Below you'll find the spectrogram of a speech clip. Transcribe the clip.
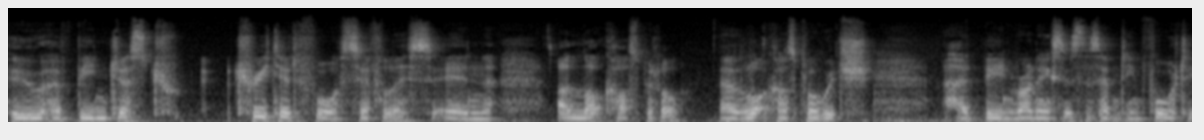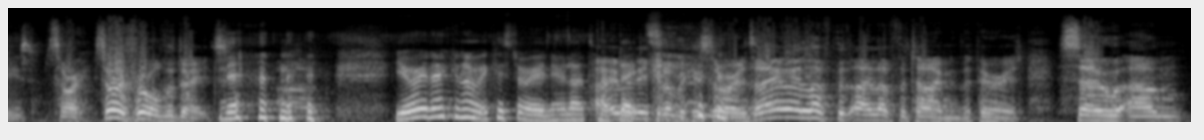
who have been just tr- treated for syphilis in a lock hospital. The lock hospital, which had been running since the 1740s. Sorry, sorry for all the dates. um, you're an economic historian. You're allowed to have I'm dates. an economic historian. I, I, love the I love the time and the period. So um,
